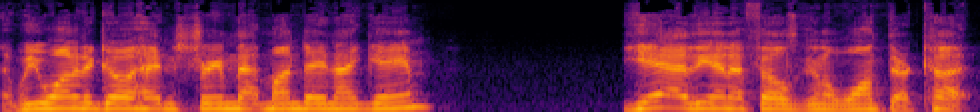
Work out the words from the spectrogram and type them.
And we wanted to go ahead and stream that Monday night game. Yeah, the NFL is going to want their cut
